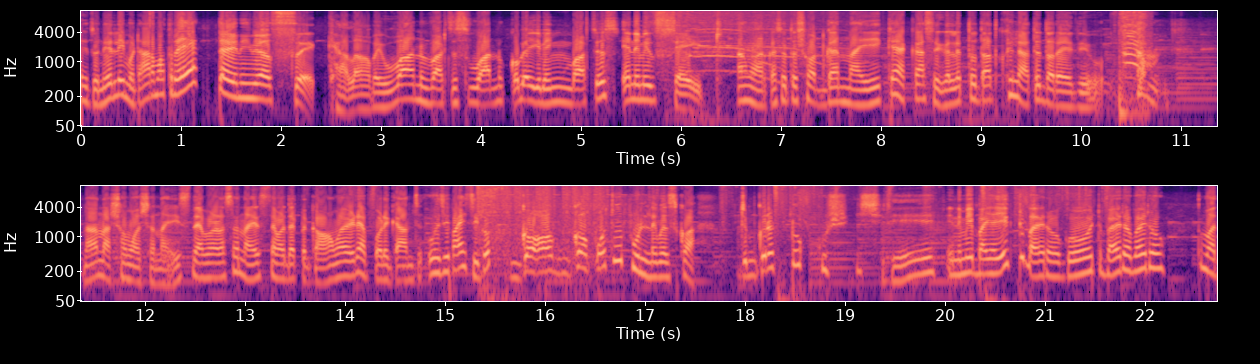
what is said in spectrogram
একজন এলিমেন্ট আর মাত্র একটা এনিমি আছে। খেলা হবে ওয়ান ভার্সেস ওয়ান কবে গেমিং ভার্সেস এনিমি সেট আমার কাছে তো শটগান নাই কে কাছে গেলে তো দাঁত খুলে হাতে ধরাই দিব। না না, সমস্যা নাই। স্ন্যাপার আছে না স্ন্যাপার একটা গাও মারি রে পরে গান ওই যে পাইছি গো। গ গ, প্রচুর ফুল নেমেস কা জুম করে টুকুস রে। এনিমি ভাইয়া একটু বাইরে গো, একটু বাইরে বাইরে। তোমার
